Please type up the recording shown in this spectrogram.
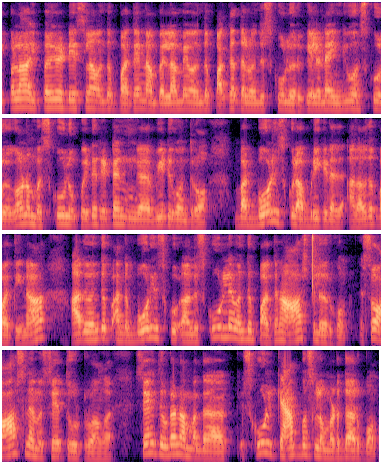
இப்போலாம் இப்போ இருக்கிற டேஸ்லாம் வந்து பார்த்தீங்கன்னா நம்ம எல்லாமே வந்து பக்கத்தில் வந்து ஸ்கூல் இருக்குது இல்லைன்னா எங்கேயும் ஸ்கூல் இருக்கும் நம்ம ஸ்கூலுக்கு போயிட்டு ரிட்டன் இங்கே வீட்டுக்கு வந்துடுவோம் பட் போர்டிங் ஸ்கூல் அப்படி கிடையாது. அதாவது பார்த்தீங்கன்னா அது வந்து அந்த போர்டிங் ஸ்கூல் அந்த ஸ்கூல்லே வந்து பார்த்தீங்கன்னா ஹாஸ்டல் இருக்கும். ஸோ ஹாஸ்டல் நம்ம சேர்த்து விட்ருவாங்க சேர்த்து விட்டால் நம்ம அந்த ஸ்கூல் கேம்பஸில் மட்டும்தான் இருப்போம்.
